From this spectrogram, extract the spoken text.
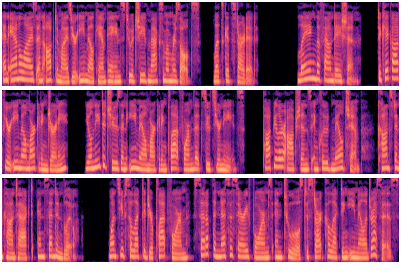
and analyze and optimize your email campaigns to achieve maximum results. Let's get started. Laying the foundation. To kick off your email marketing journey, you'll need to choose an email marketing platform that suits your needs. Popular options include MailChimp, Constant Contact, and Sendinblue. Once you've selected your platform, set up the necessary forms and tools to start collecting email addresses.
